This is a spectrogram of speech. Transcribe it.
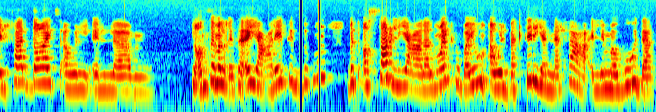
ال fat diets أو ال ال الأنظمة الغذائية عالية الدهون بتأثر لي على الميكروبيوم أو البكتيريا النافعة اللي موجودة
